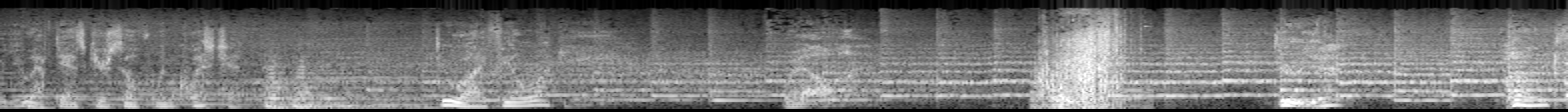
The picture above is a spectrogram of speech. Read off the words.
Now you have to ask yourself one question Do I feel lucky? Well, do ya? Punks?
